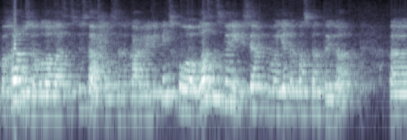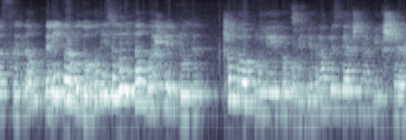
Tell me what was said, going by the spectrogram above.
Храбузна була власністю старшого сина Кароля Ліпінського, власне зберігся маєток Константина, е, сина, він перебудований, і сьогодні там мешкають люди. Щодо моєї доповіді, вона присвячена більше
